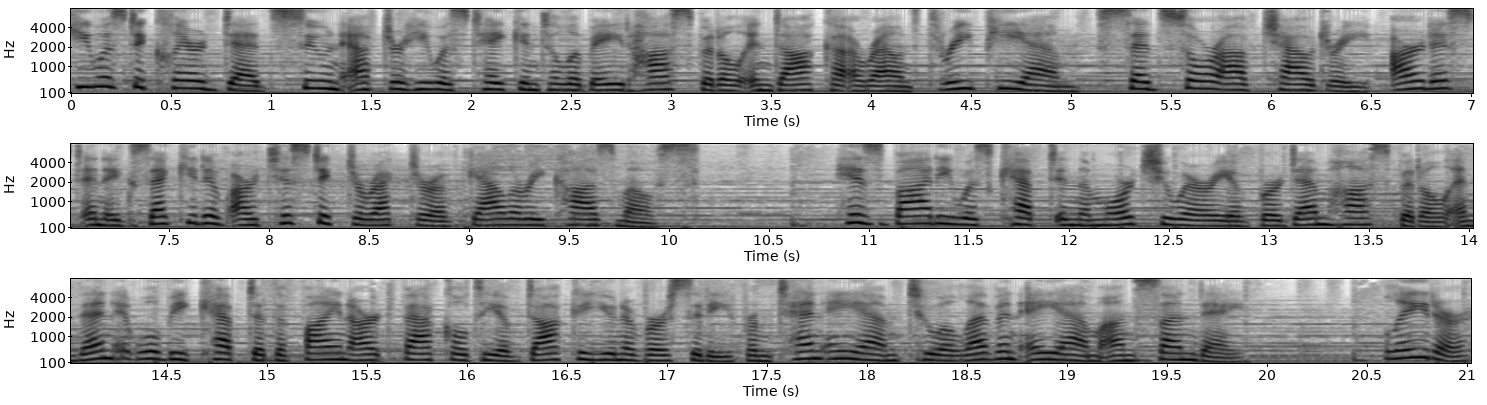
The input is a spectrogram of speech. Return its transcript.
He was declared dead soon after he was taken to Labaid Hospital in Dhaka around 3 p.m., said Sourav Chowdhury, artist and executive artistic director of Gallery Cosmos. His body was kept in the mortuary of Birdem Hospital and then it will be kept at the Fine Art Faculty of Dhaka University from 10 a.m. to 11 a.m. on Sunday. Later,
